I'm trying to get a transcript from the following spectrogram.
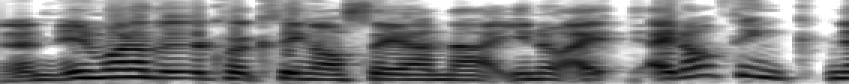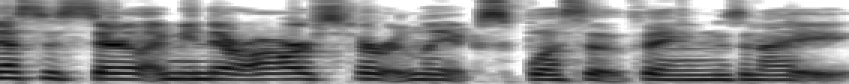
And, and one other quick thing I'll say on that, you know, I, I don't think necessarily, I mean, there are certainly explicit things, and I,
